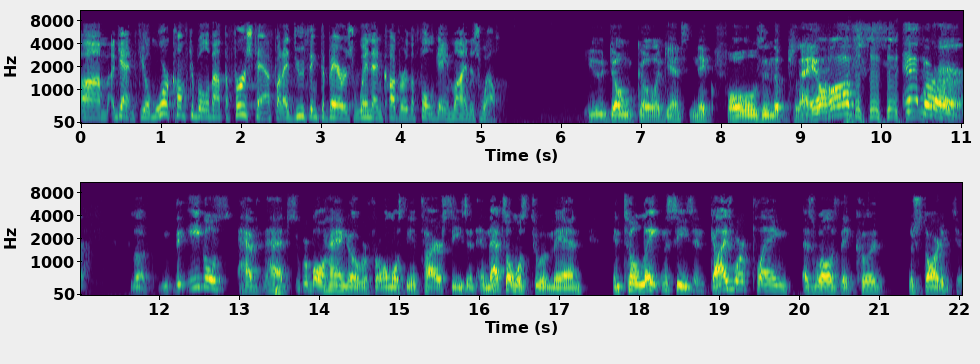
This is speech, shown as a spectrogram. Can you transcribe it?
Um, again, feel more comfortable about the first half, but I do think the Bears win and cover the full game line as well. You don't go against Nick Foles in the playoffs ever. Look, the Eagles have had Super Bowl hangover for almost the entire season, and that's almost to a man until late in the season. Guys weren't playing as well as they could. They're starting to.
